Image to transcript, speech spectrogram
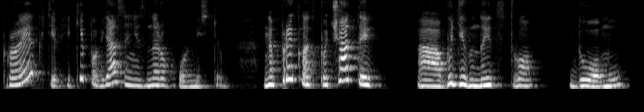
проєктів, які пов'язані з нерухомістю. Наприклад, почати будівництво дому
